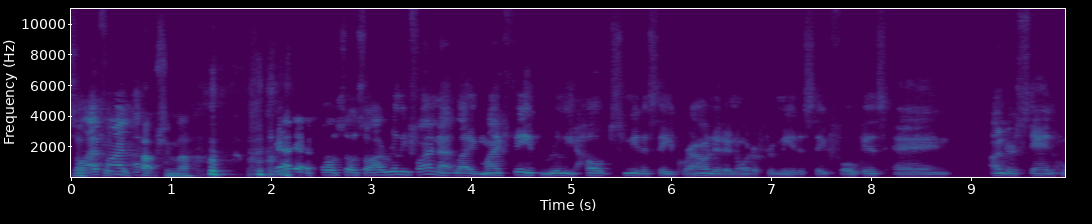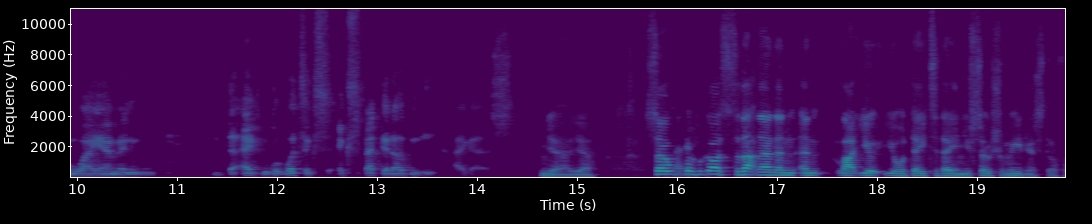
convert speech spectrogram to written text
So We'll I find caption there. yeah, yeah. So, so, so I really find that like my faith really helps me to stay grounded in order for me to stay focused and understand who I am and the what's ex- expected of me. I guess. Yeah, yeah. So with regards to that then and, and like your your day to day and your social media and stuff,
